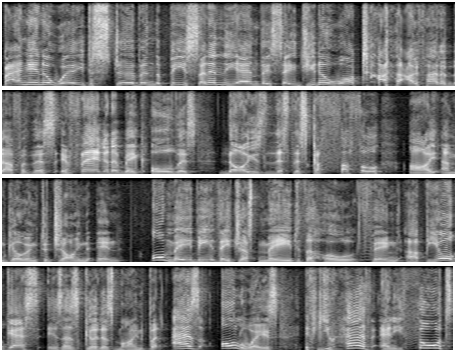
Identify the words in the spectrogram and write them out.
banging away, disturbing the peace, and in the end they say, Do you know what? I've had enough of this. If they're gonna make all this noise, this this kerfuffle, I am going to join in. Or maybe they just made the whole thing up. Your guess is as good as mine. But as always, if you have any thoughts,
